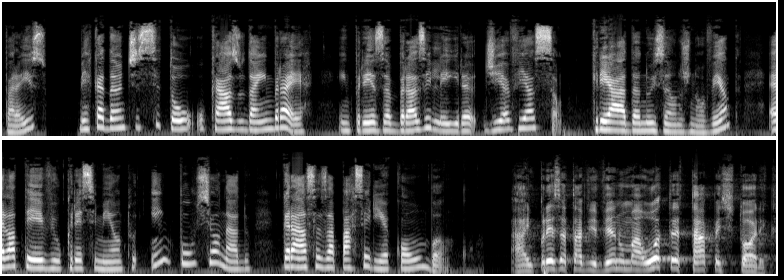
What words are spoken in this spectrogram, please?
Para isso, Mercadante citou o caso da Embraer, empresa brasileira de aviação. Criada nos anos 90, ela teve o crescimento impulsionado graças à parceria com um banco. A empresa está vivendo uma outra etapa histórica.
